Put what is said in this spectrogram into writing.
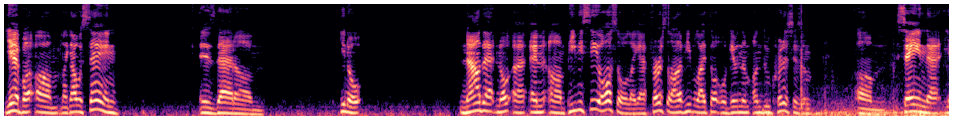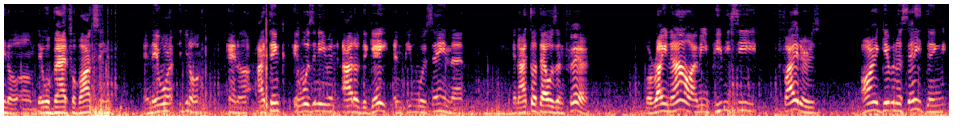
Yeah, but um, like I was saying, is that um, you know, now that no uh, and um, PBC also like at first a lot of people I thought were giving them undue criticism, um, saying that you know um, they were bad for boxing, and they weren't you know, and uh, I think it wasn't even out of the gate, and people were saying that, and I thought that was unfair. But right now, I mean, PBC fighters aren't giving us anything,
